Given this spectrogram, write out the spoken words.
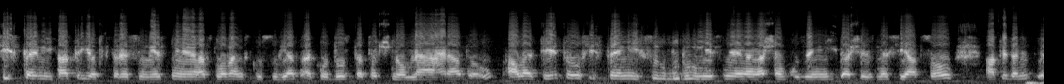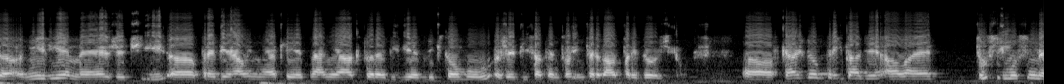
systémy Patriot, ktoré sú miestnené na Slovensku, sú viac ako dostatočnou náhradou, ale tieto systémy sú, budú miestnené na našom území iba 6 mesiacov a teda e, nevieme, že či e, prebiehali nejaké jednania, ktoré by viedli k tomu, že by sa tento interval predlžil. E, v každom prípade ale tu si musíme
